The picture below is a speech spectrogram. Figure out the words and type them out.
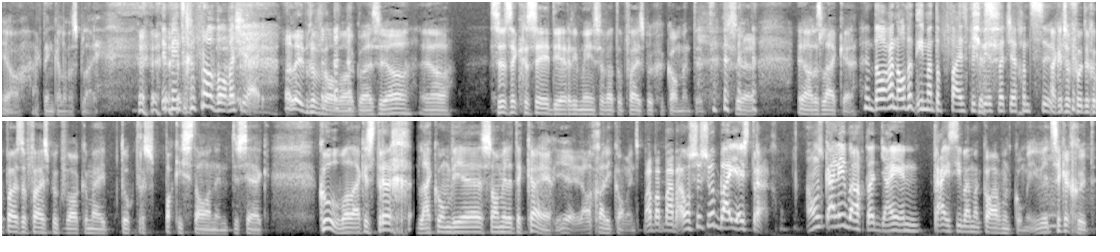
ja, ek dink hulle was bly. Het mense gevra waar was jy? Hulle het gevra waar ek was. Ja, ja. Soos ek gesê het deur die mense wat op Facebook gekom het. So Ja, dis lekker. Daar gaan altyd iemand op Facebook yes. wees wat jy gaan soek. Ek het 'n foto gepost op Facebook waar ek in my dokterspakkie staan en toe sê ek, "Cool, wel ek is terug. Lekker om weer saam met julle te kuier." Ja, yeah, daar gaan die comments. Ba, ba, ba, ba. Ons is so bly jy's terug. Ons kan nie wag dat jy en Tracy by mekaar moet kom nie. Jy weet seker goed.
